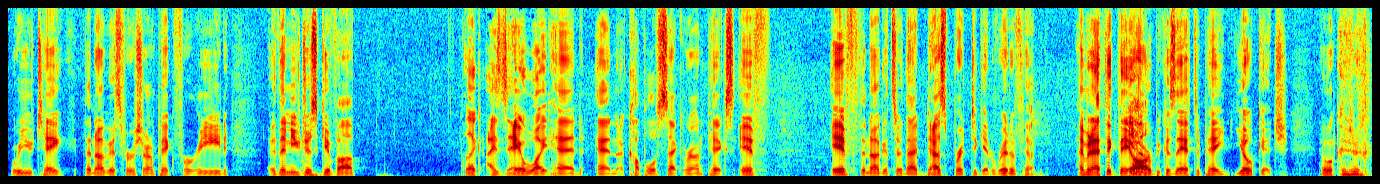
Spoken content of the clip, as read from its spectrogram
where you take the Nuggets first round pick for Reed, and then you just give up like Isaiah Whitehead and a couple of second round picks if if the Nuggets are that desperate to get rid of him. I mean, I think they Yeah. are because they have to pay Jokic. And what could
